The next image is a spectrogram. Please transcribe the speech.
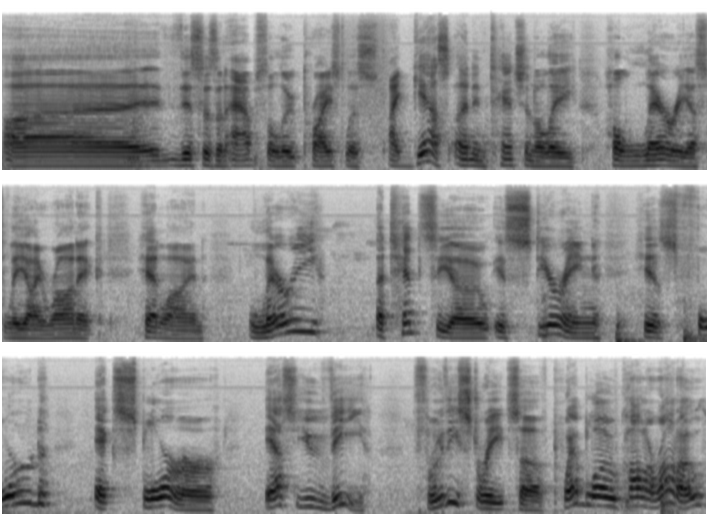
uh, this is an absolute priceless, I guess unintentionally, hilariously ironic headline. Larry Atencio is steering his Ford Explorer SUV through the streets of Pueblo, Colorado,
